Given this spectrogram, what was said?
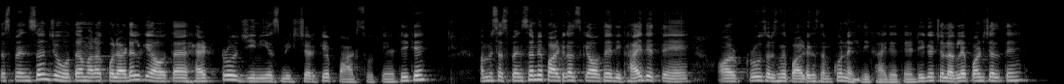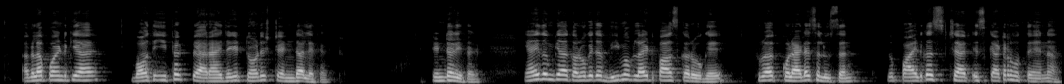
सस्पेंशन जो होता है, हमारा कोलाइडल क्या होता है? हेट्रोजीनियस मिक्सचर के पार्ट्स होते हैं, ठीक है? हमें सस्पेंशन में पार्टिकल्स क्या होते हैं? दिखाई देते हैं और ट्रू सोल्यूशन के पार्टिकल्स हमको नहीं दिखाई देते हैं, ठीक है? चलो अगले पॉइंट चलते हैं। अगला पॉइंट क्या है? बहुत ही इफ़ेक्ट प्यारा है जैसे is Tyndall effect Tyndall effect यानी तुम क्या करोगे? जब वीम ऑफ़ लाइट पास करोगे थ्रू कोलाइडल सोल्यूशन जो पार्टिकल्स स्कैटर होते हैं ना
